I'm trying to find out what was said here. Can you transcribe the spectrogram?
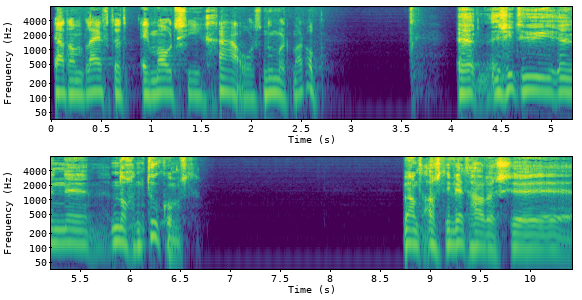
ja, dan blijft het emotie, chaos, noem het maar op. Uh, ziet u een, uh, nog een toekomst? Want als die wethouders, uh,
